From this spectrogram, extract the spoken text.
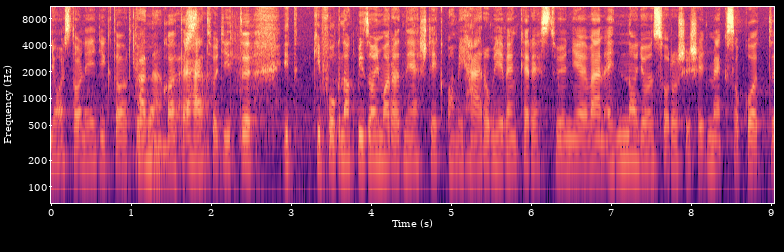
8-tól 4-ig tartó hát munka, nem, tehát hogy itt, itt ki fognak bizony maradni esték, ami három éven keresztül nyilván egy nagyon szoros és egy megszokott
